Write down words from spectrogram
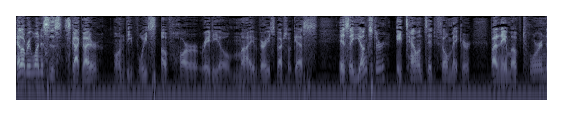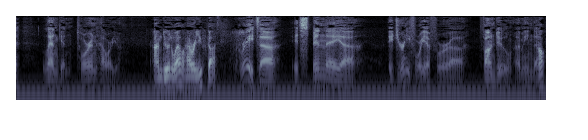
Hello, everyone. This is Scott Geider on the Voice of Horror Radio. My very special guest is a youngster, a talented filmmaker by the name of Torin Langen. Torin, how are you? I'm doing well. How are you, Scott? Great. Uh, it's been a uh, a journey for you for uh, Fondue. I mean, uh, Oh.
